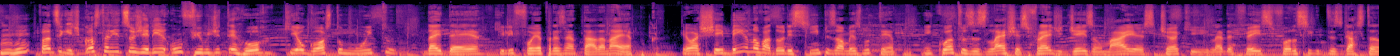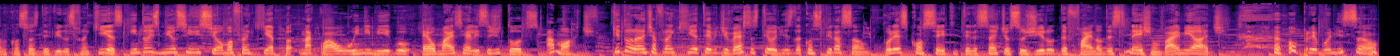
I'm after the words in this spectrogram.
Uhum. Falando o seguinte: gostaria de sugerir um filme de terror que eu gosto muito da ideia que lhe foi apresentada na época. Eu achei bem inovador e simples ao mesmo tempo. Enquanto os slashers Fred, Jason, Myers, Chuck e Leatherface foram se desgastando com suas devidas franquias, em 2000 se iniciou uma franquia na qual o inimigo é o mais realista de todos, a morte. Que durante a franquia teve diversas teorias da conspiração. Por esse conceito interessante, eu sugiro The Final Destination. Vai, Miod. Ou Premonição.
